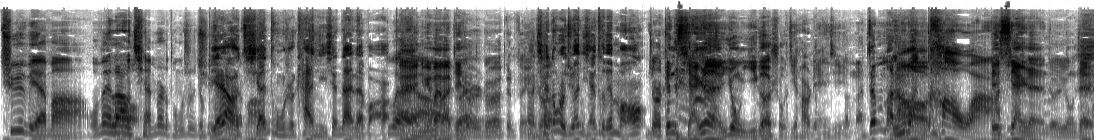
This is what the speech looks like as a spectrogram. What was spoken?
区别嘛，我为了让哦前面的同事就别让前同事看你现在在玩儿，对啊，哎，你明白吧？这对就是说跟等于让前，同事觉得你现在特别忙，就是跟前任用一个手机号联系。怎，么这么乱套啊？跟现任就是用这个，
